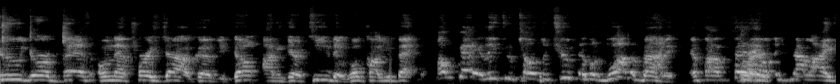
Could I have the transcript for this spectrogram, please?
Do your best on that first job because if you don't, I can guarantee you they won't call you back. Okay, at least you told the truth. They was blunt about it. If I fail, Right. it's not like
